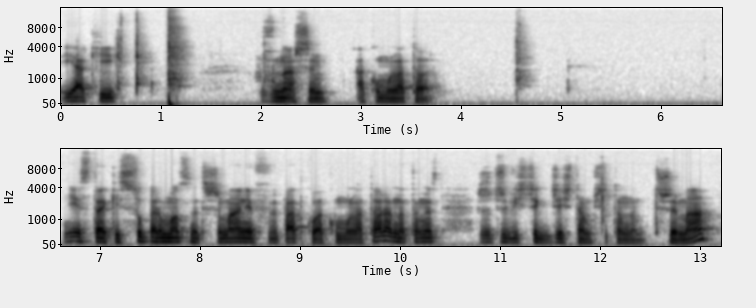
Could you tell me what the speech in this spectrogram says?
jak i z naszym akumulatorem. Nie jest to jakieś super mocne trzymanie w wypadku akumulatora, natomiast rzeczywiście gdzieś tam się to nam trzyma.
